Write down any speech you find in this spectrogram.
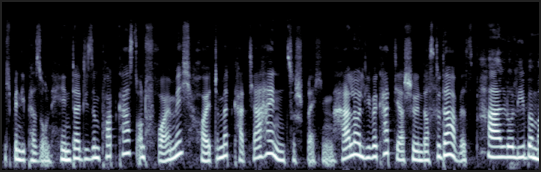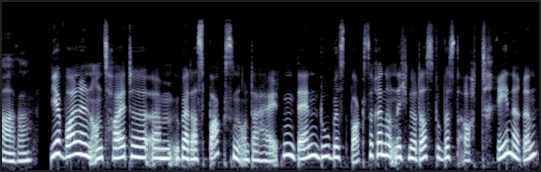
Ich bin die Person hinter diesem Podcast und freue mich, heute mit Katja Heinen zu sprechen. Hallo, liebe Katja, schön, dass du da bist. Hallo, liebe Mara. Wir wollen uns heute ähm, über das Boxen unterhalten, denn du bist Boxerin und nicht nur das, du bist auch Trainerin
